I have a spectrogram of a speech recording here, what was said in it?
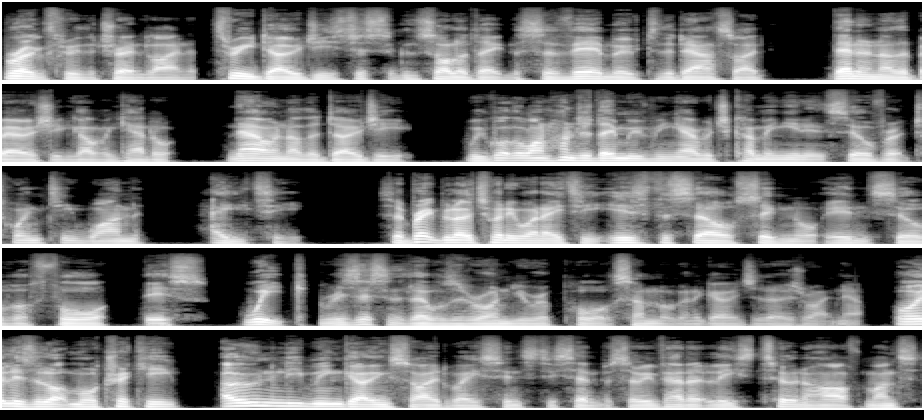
broke through the trend line. Three dojis just to consolidate the severe move to the downside. Then another bearish engulfing candle. Now another doji. We've got the 100 day moving average coming in in silver at 2180. So break below 2180 is the sell signal in silver for this week. Resistance levels are on your report, so I'm not going to go into those right now. Oil is a lot more tricky. Only been going sideways since December. So we've had at least two and a half months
